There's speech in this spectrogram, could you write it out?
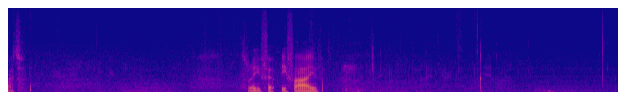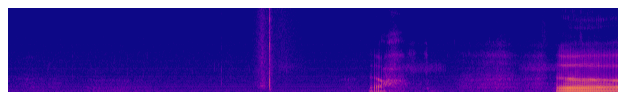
Rocket. 355. Ugh. Ugh.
